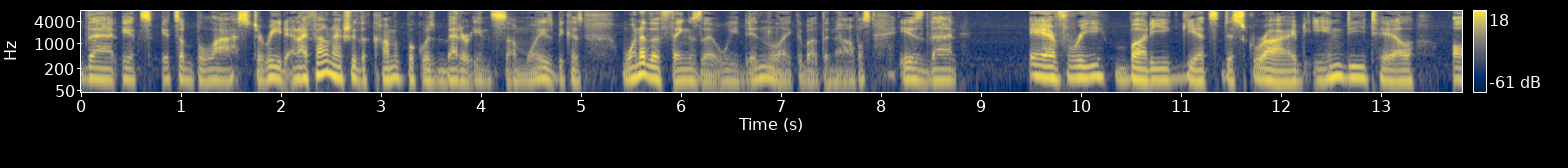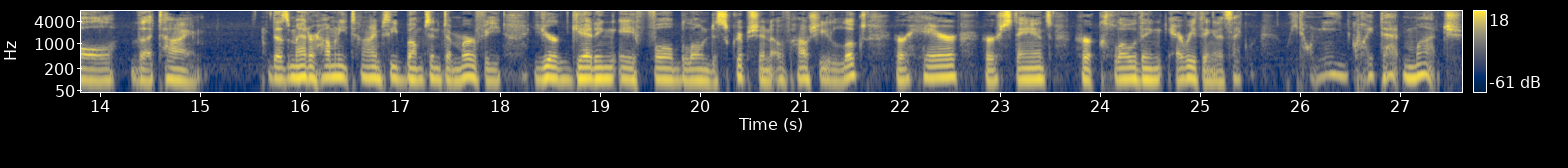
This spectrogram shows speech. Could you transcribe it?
that it's it's a blast to read. And I found actually the comic book was better in some ways because one of the things that we didn't like about the novels is that everybody gets described in detail all the time. Doesn't matter how many times he bumps into Murphy, you're getting a full blown description of how she looks, her hair, her stance, her clothing, everything. And it's like, we don't need quite that much.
